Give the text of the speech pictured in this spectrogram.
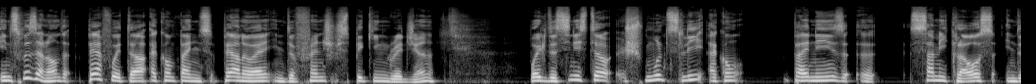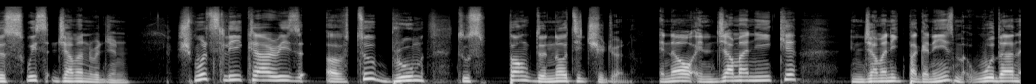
In Switzerland, Père Fouettard accompanies Père Noël in the French-speaking region, while the sinister Schmutzli accompanies uh, Sammy Klaus in the Swiss-German region. Schmutzli carries of two broom to spank the naughty children. And now in Germanic, in Germanic paganism, wooden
